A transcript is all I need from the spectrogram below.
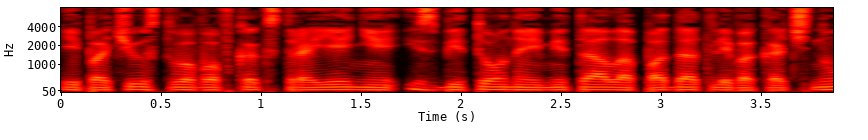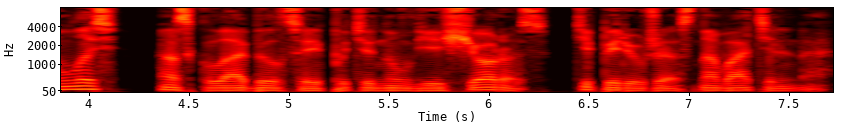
и, почувствовав, как строение из бетона и металла податливо качнулось, осклабился и потянул еще раз, теперь уже основательно.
